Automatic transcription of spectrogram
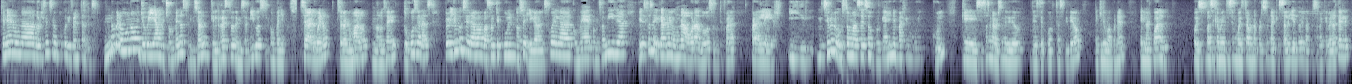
tener una adolescencia un poco diferente al resto. Número uno, yo veía mucho menos televisión que el resto de mis amigos y compañeros. Será algo bueno, será algo malo, no lo sé, tú juzgarás, pero yo consideraba bastante cool, no sé, llegar a la escuela, comer con mi familia y después dedicarme una hora, dos o lo que fuera para leer. Y siempre me gustó más eso porque hay una imagen muy cool que si estás en la versión de video de este podcast video, aquí lo voy a poner, en la cual pues básicamente se muestra una persona que está leyendo y la persona que ve la tele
